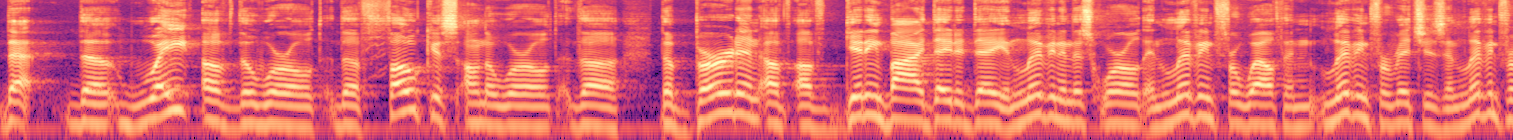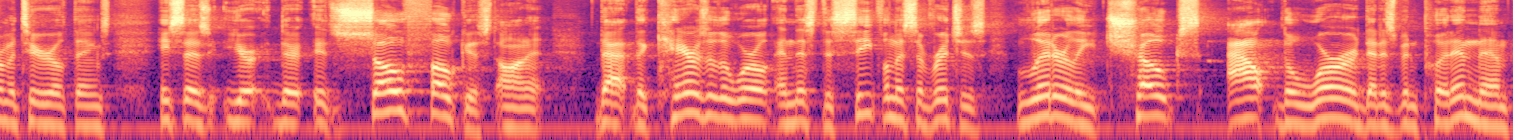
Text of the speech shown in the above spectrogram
that the weight of the world, the focus on the world, the the burden of, of getting by day to day and living in this world and living for wealth and living for riches and living for material things, he says you're there, it's so focused on it that the cares of the world and this deceitfulness of riches literally chokes out the word that has been put in them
